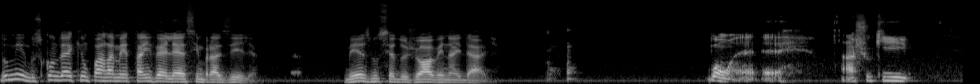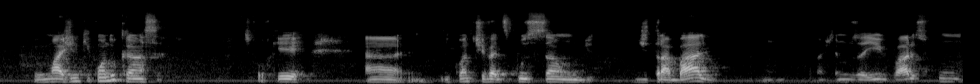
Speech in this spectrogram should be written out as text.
Domingos, quando é que um parlamentar envelhece em Brasília, mesmo sendo jovem na idade? Bom, é, é, acho que eu imagino que quando cansa, porque ah, enquanto tiver disposição de, de trabalho, nós temos aí vários com,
